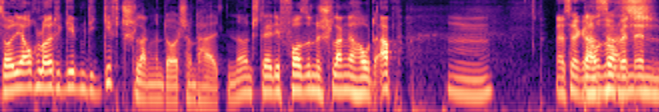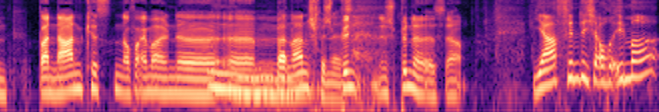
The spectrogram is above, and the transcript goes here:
soll ja auch Leute geben, die Giftschlangen in Deutschland halten, ne? Und stell dir vor, so eine Schlange haut ab. Hm. Das ist ja Das- genauso, das- wenn in Bananenkisten auf einmal eine ähm, Bananenspinne Spin eine Spinne ist, ja. Ja, finde ich auch immer,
